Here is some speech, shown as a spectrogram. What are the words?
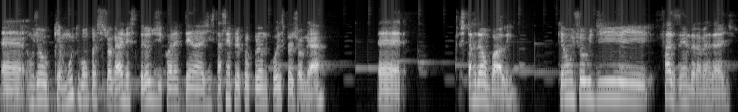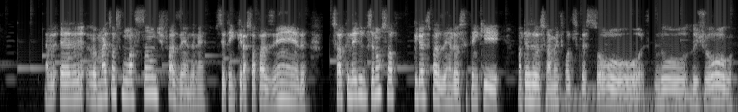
É um jogo que é muito bom para se jogar nesse período de quarentena. A gente está sempre procurando coisas para jogar. É Stardew Valley, que é um jogo de fazenda, na verdade. É, é mais uma simulação de fazenda, né? Você tem que criar sua fazenda, só que nele você não só cria sua fazenda, você tem que manter os relacionamentos com outras pessoas do, do jogo,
